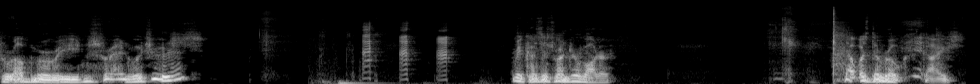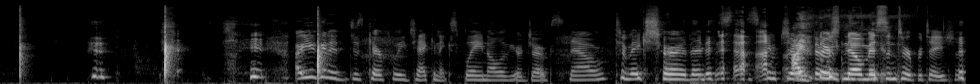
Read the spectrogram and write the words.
submarine sandwiches? because it's underwater. That was the rope, guys. Are you gonna just carefully check and explain all of your jokes now to make sure that it's the same joke? I- that There's no misinterpretation.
